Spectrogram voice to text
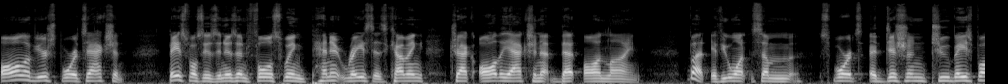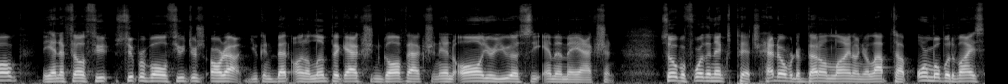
all of your sports action. Baseball season is in full swing. Pennant race is coming. Track all the action at Bet Online. But if you want some sports addition to baseball, the NFL Fu- Super Bowl futures are out. You can bet on Olympic action, golf action, and all your UFC MMA action. So before the next pitch, head over to Bet Online on your laptop or mobile device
